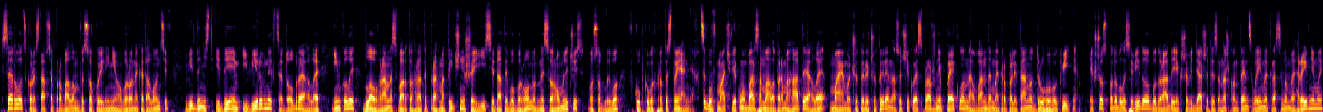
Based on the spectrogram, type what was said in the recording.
Серлот скористався провалом високої лінії оборони каталонців. Відданість ідеям і віри в них це добре, але інколи Блаугранес варто грати прагматичніше і сідати в оборону, не соромлячись особливо в кубкових протистояннях. Це був матч, в якому Барса мала перемагати, але маємо 4-4. Нас очікує справжнє пекло на Ванда Метрополітано 2 квітня. Якщо сподобалося відео, буду радий, якщо віддячити за наш контент своїми красивими гривнями,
